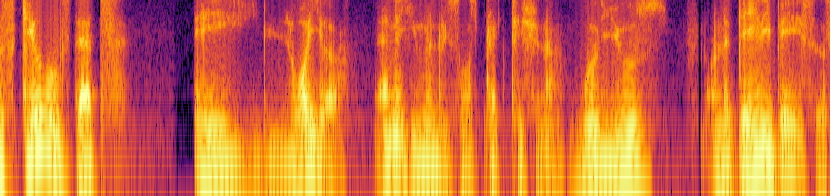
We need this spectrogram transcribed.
the skills that a lawyer and a human resource practitioner will use on a daily basis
